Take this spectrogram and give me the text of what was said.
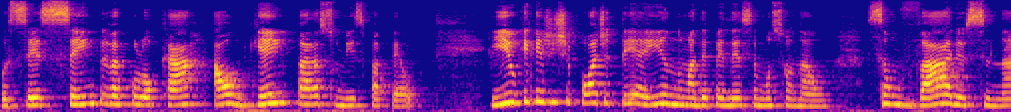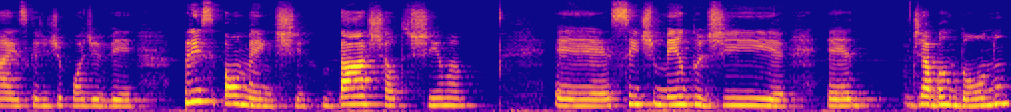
Você sempre vai colocar alguém para assumir esse papel. E o que, que a gente pode ter aí numa dependência emocional? São vários sinais que a gente pode ver, principalmente baixa autoestima, é, sentimento de, é, de abandono,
